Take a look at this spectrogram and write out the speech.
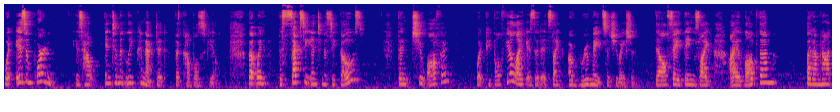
What is important is how intimately connected the couples feel but when the sexy intimacy goes then too often what people feel like is that it's like a roommate situation They'll say things like, I love them, but I'm not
